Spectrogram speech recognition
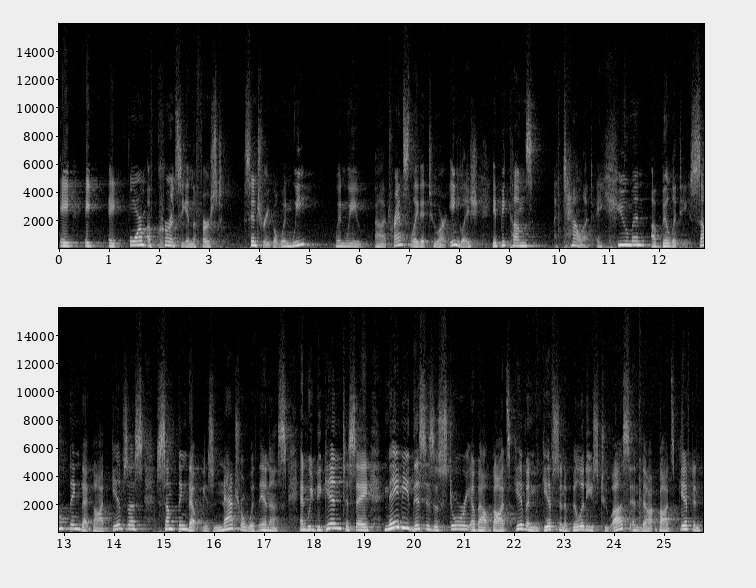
a, a, a form of currency in the first century. But when we, when we uh, translate it to our English, it becomes talent, a human ability, something that God gives us, something that is natural within us. And we begin to say, maybe this is a story about God's given gifts and abilities to us and God's gift, and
